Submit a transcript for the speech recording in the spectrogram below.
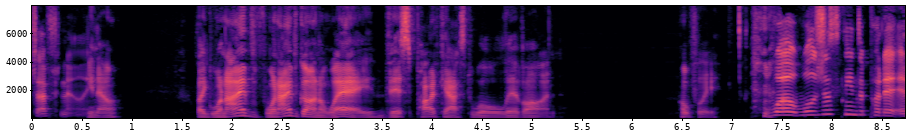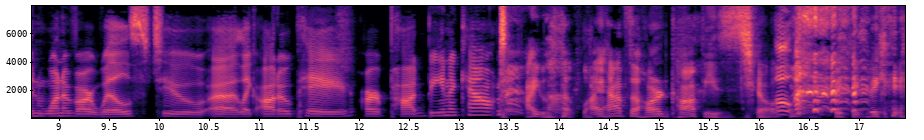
definitely. you know? Like when i've when i've gone away this podcast will live on hopefully well, we'll just need to put it in one of our wills to uh like auto pay our Podbean account. i i have the hard copies jill oh, they can, they can,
